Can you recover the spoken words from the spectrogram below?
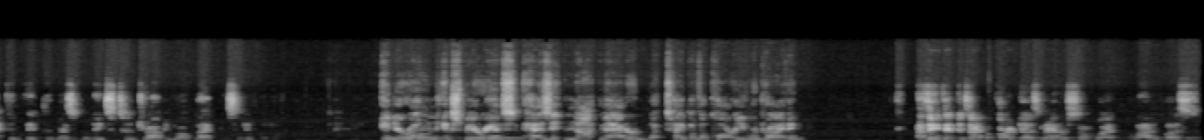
active victim as it relates to driving while black in city of Philadelphia. In your own experience, has it not mattered what type of a car you were driving? I think that the type of car does matter somewhat. A lot of us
